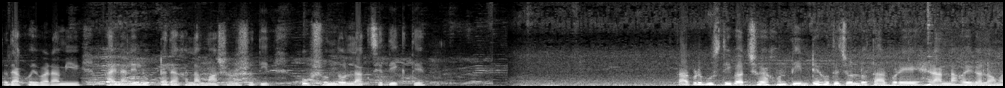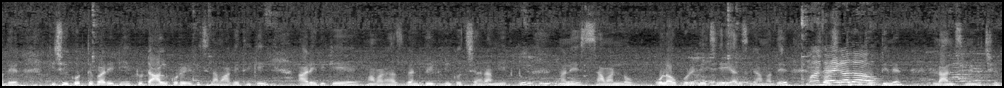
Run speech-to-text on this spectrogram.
তো দেখো এবার আমি ফাইনালি লুকটা দেখালাম মা সরস্বতীর। খুব সুন্দর লাগছে দেখতে। তারপরে বুঝতেই পারছ এখন তিনটে হতে চলল। তারপরে রান্না হয়ে গেল আমাদের। কিছুই করতে পারিনি একটু ডাল করে রেখেছিলাম আগে থেকেই। আর এদিকে আমার হাজব্যান্ড বেগনি করছে আর আমি একটু মানে সামান্য পোলাও করে নিয়েছি। এই আজকে আমাদের সরস্বতী পুজোর দিনের লাঞ্চ মেনু ছিল।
